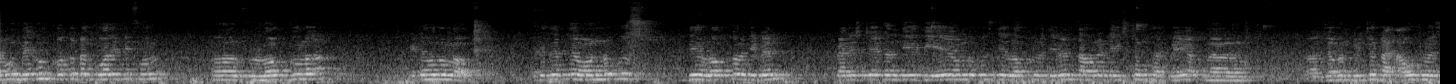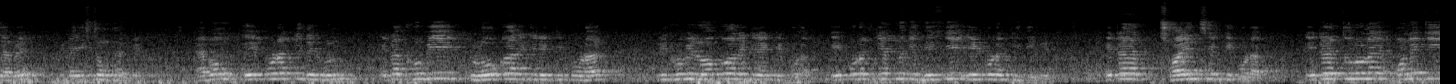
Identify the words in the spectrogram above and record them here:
এবং দেখুন কতটা কোয়ালিটিফুল লকগুলো, এটা হলো লক। এটাতে আপনি অন্ডকুশ দিয়ে লক করে দিবেন প্যানিসটা এখান দিয়ে দিয়ে অন্ডকুশ দিয়ে লক করে দিবেন, তাহলে এটা স্ট্রং থাকবে, আপনার যখন বীর্যটা আউট হয়ে যাবে, এটা স্ট্রং থাকবে। এবং এই প্রোডাক্টটি দেখুন, এটা খুবই লো কোয়ালিটির একটি প্রোডাক্ট এটি খুবই লো কোয়ালিটির একটি প্রোডাক্ট এই প্রোডাক্টটি আপনাকে দেখিয়ে এই প্রোডাক্টটি দিবে। এটা ছয় ইঞ্চি একটি প্রোডাক্ট এটার তুলনায় অনেকই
